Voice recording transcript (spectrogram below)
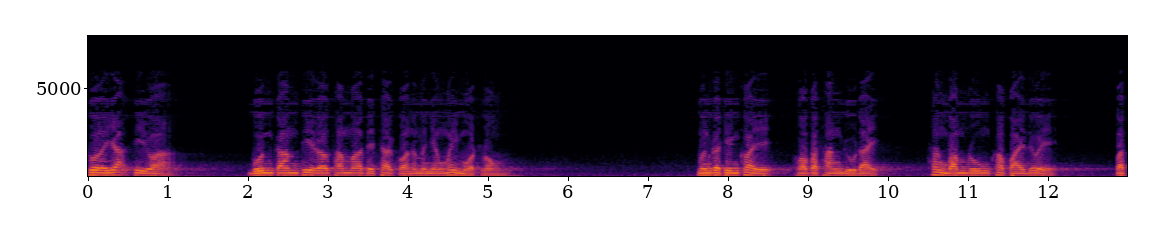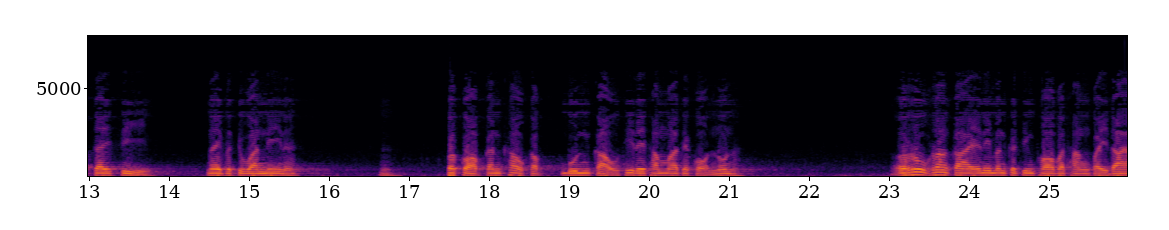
ชั่วระยะที่ว่า บุญกรรมที่เราทำมาแต่ชาติก่อนนั้นมันยังไม่หมดลง มันก็จึงค่อยพอประทังอยู่ได้ ทั้งบำรุงเข้าไปด้วยปัจจัยสี่ในปัจจุบันนี้นะประกอบกันเข้ากับบุญเก่าที่ได้ทำมาแต่ก่อนนู้นรูปร่างกายอันนี้มันก็จึงพอประทังไปได้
